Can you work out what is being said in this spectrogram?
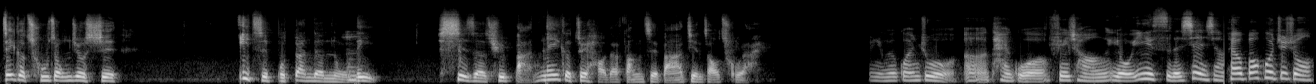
这个初衷就是一直不断的努力，试着去把那个最好的房子把它建造出来。你会关注呃泰国非常有意思的现象，还有包括这种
